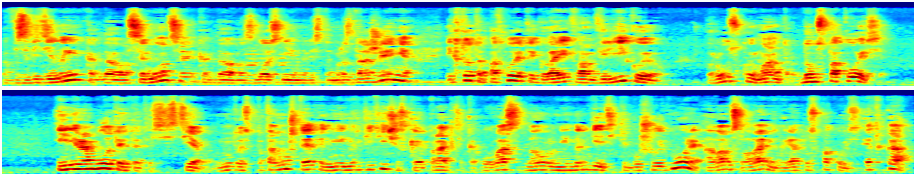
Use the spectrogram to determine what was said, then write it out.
взведены, когда у вас эмоции, когда у вас злость, ненависть, там, раздражение, и кто-то подходит и говорит вам великую русскую мантру. Да успокойся. И не работает эта система. Ну, то есть, потому что это не энергетическая практика. У вас на уровне энергетики бушует море, а вам словами говорят успокойся. Это как?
